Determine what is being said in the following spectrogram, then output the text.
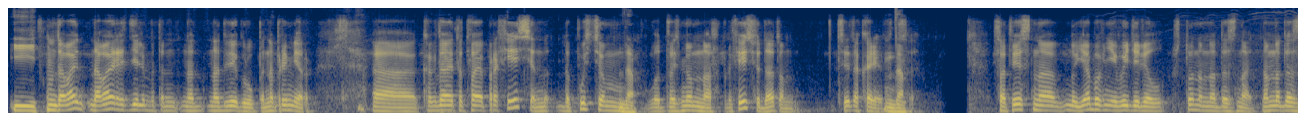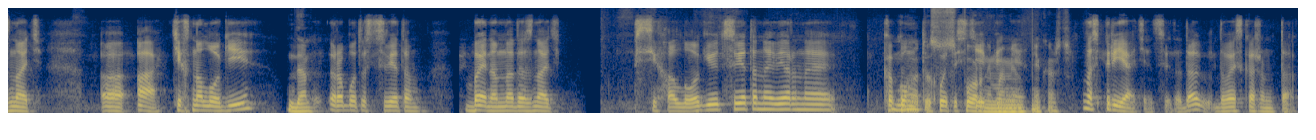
И... Ну, давай, давай разделим это на, на две группы. Например, э, когда это твоя профессия, допустим, да. вот возьмем нашу профессию, да, там, цветокоррекция. Да. Соответственно, ну, я бы в ней выделил, что нам надо знать. Нам надо знать, э, а, технологии да. работы с цветом, б, нам надо знать психологию цвета, наверное, в каком-то ну, какой-то степени. момент, мне кажется. Восприятие цвета, да, давай скажем так.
